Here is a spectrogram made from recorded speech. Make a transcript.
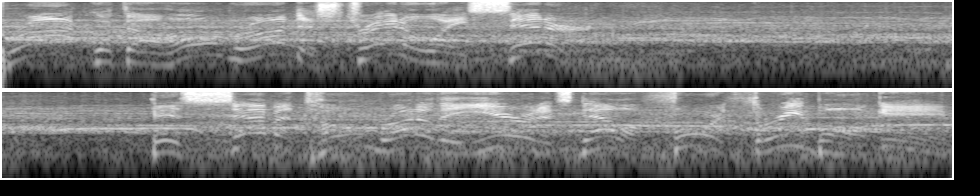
Brock with the home run to straightaway center. His seventh home run of the year, and it's now a 4-3 ball game.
